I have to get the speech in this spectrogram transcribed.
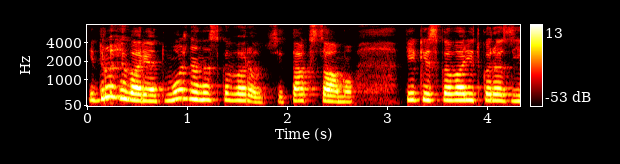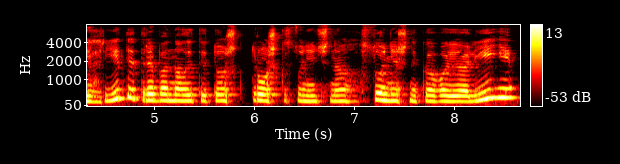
І другий варіант можна на сковородці. Так само, тільки сковорідку розігріти, треба налити трошки соняшникової олії,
